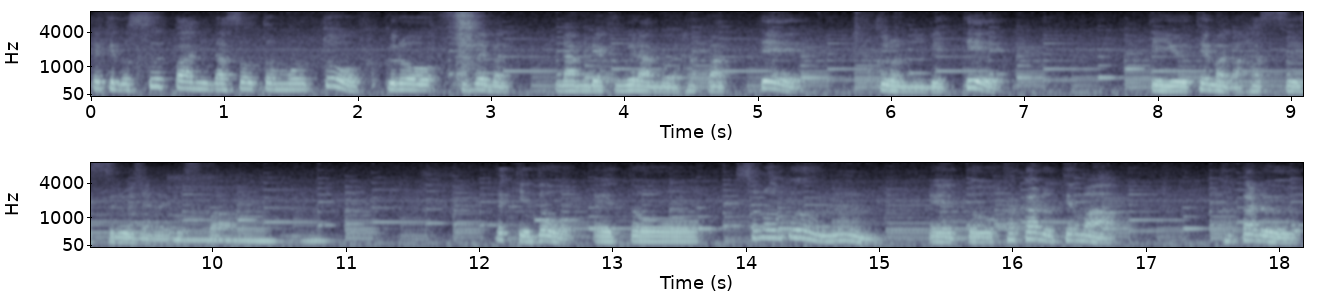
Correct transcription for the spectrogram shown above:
だけどスーパーに出そうと思うと袋例えば何百グラム測って袋に入れてっていう手間が発生するじゃないですか。だけど、えっとその分、えっとかかる手間かかる、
